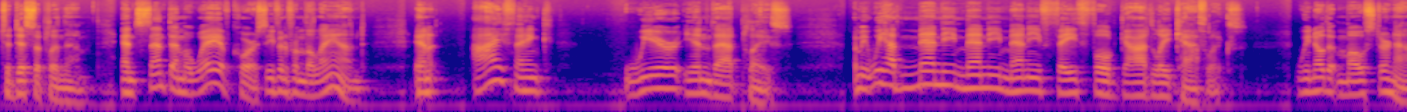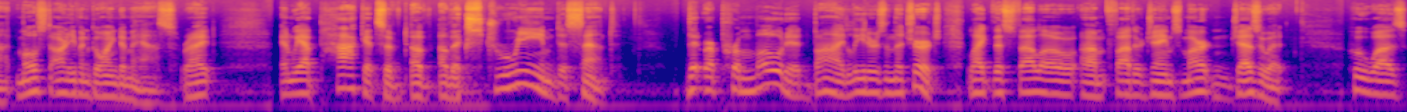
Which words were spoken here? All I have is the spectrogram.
to discipline them and sent them away, of course, even from the land. And I think we're in that place. I mean, we have many, many, many faithful, godly Catholics. We know that most are not. Most aren't even going to Mass, right? And we have pockets of, of, of extreme dissent that are promoted by leaders in the church, like this fellow, um, Father James Martin, Jesuit, who was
